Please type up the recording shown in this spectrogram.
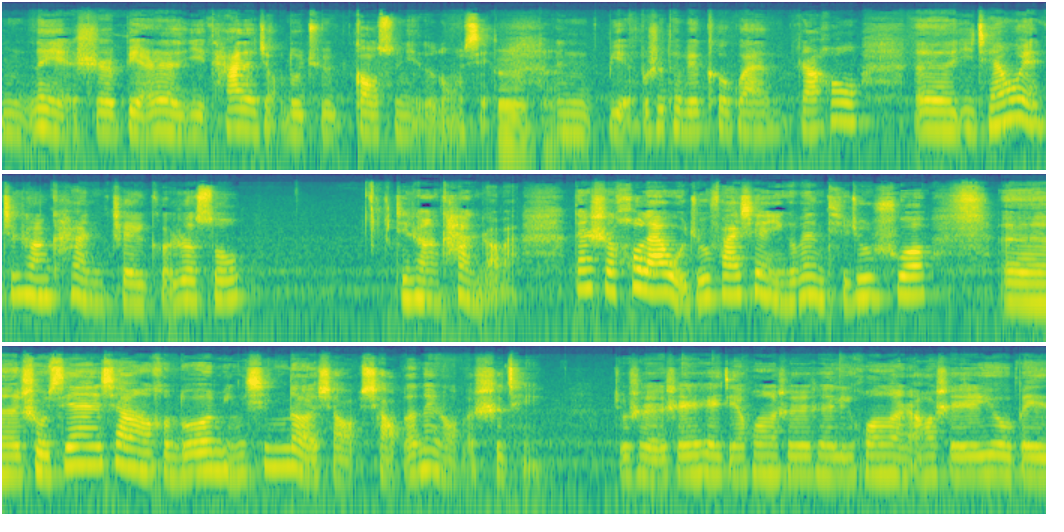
嗯，那也是别人以他的角度去告诉你的东西，对对对，嗯，也不是特别客观。然后，呃，以前我也经常看这个热搜，经常看，你知道吧？但是后来我就发现一个问题，就是说，呃，首先像很多明星的小小的那种的事情。就是谁谁谁结婚了，谁谁谁离婚了，然后谁又被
